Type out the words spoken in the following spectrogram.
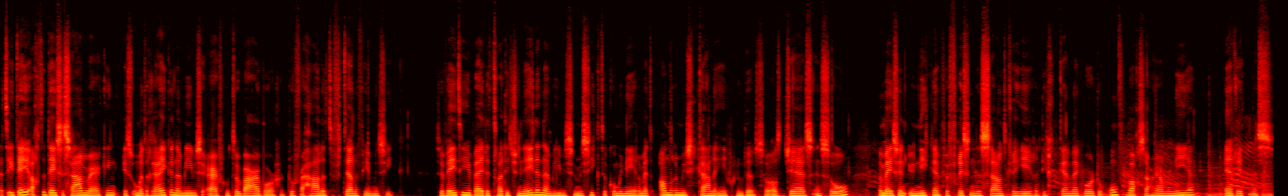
Het idee achter deze samenwerking is om het rijke Namibische erfgoed te waarborgen door verhalen te vertellen via muziek. Ze weten hierbij de traditionele Namibische muziek te combineren met andere muzikale invloeden, zoals jazz en soul, waarmee ze een unieke en verfrissende sound creëren die gekenmerkt wordt door onverwachte harmonieën en ritmes.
